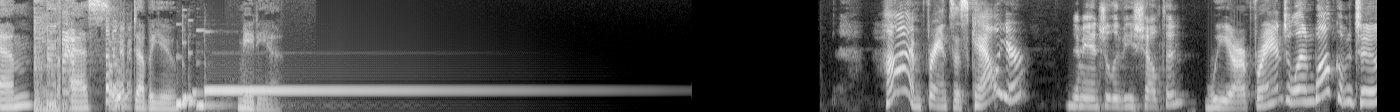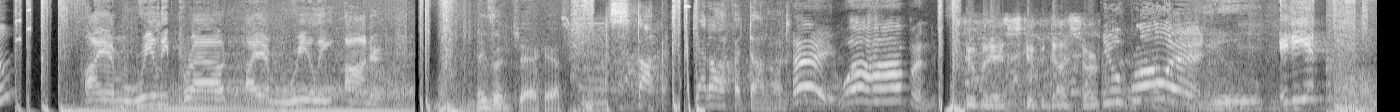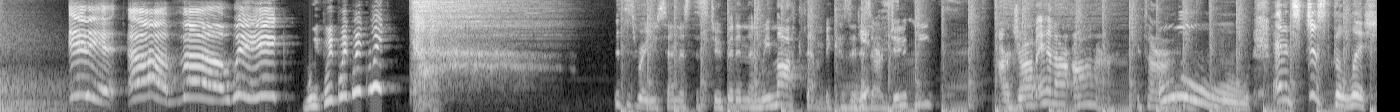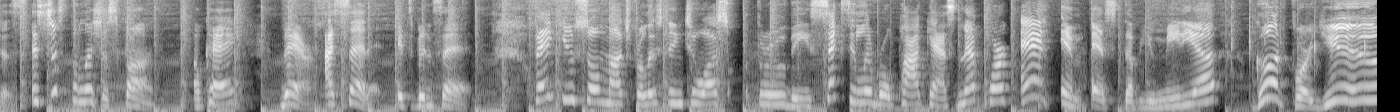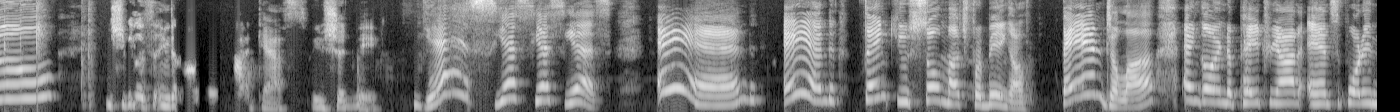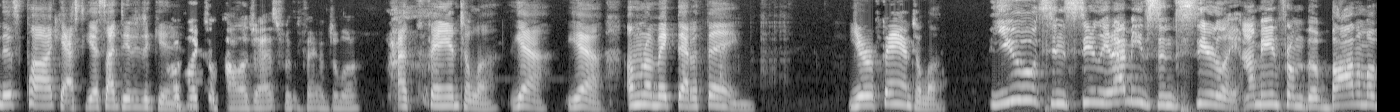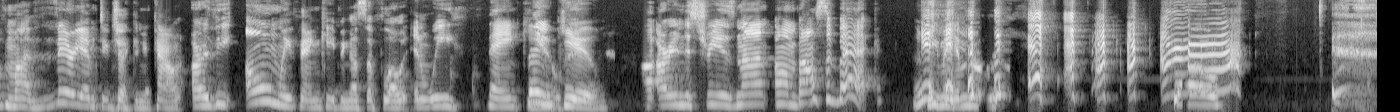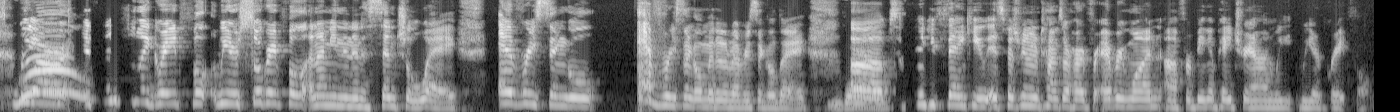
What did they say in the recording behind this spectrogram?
MSW Media. Hi, I'm Frances Callier. I'm Angela V. Shelton. We are Frangela, and welcome to. I am really proud. I am really honored. He's a jackass. Stop it. Get off it, Donald. Hey, what happened? Stupid is, stupid does, sir. You blow it! You idiot! Idiot of the week! Week, week, week, week, week. This is where you send us the stupid and then we mock them because it is our duty, our job, and our honor. It's our Ooh, and it's just delicious. It's just delicious fun. Okay? There, I said it. It's been said. Thank you so much for listening to us through the Sexy Liberal Podcast Network and MSW Media. Good for you. You should be listening to all those podcasts. You should be. Yes, yes, yes, yes. And and thank you so much for being a Fangela and going to Patreon and supporting this podcast. Yes, I did it again. I would like to apologize for the Fangela. A Fangela. Yeah, yeah. I'm gonna make that a thing. You're a Fangela. You sincerely, and I mean sincerely, I mean from the bottom of my very empty checking account, are the only thing keeping us afloat, and we thank you. Thank you. Uh, our industry is not um bouncing back. You may have noticed. So, we are essentially grateful. We are so grateful, and I mean in an essential way. Every single, every single minute of every single day. Uh, so thank you, thank you. Especially when times are hard for everyone. Uh, for being a Patreon, we we are grateful.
